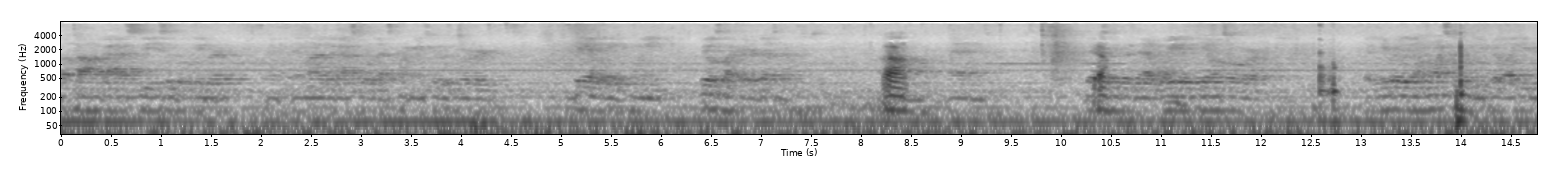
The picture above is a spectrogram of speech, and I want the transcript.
of how God sees a believer in, in light of the gospel that's coming to his word daily when he feels like it or doesn't? Um, wow. And there's yeah. either that weight of guilt or that you really don't want to and you feel like you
